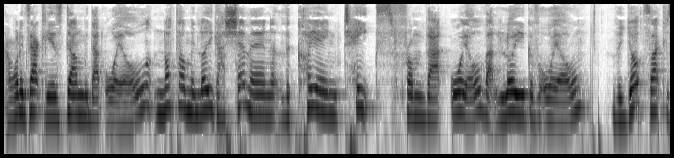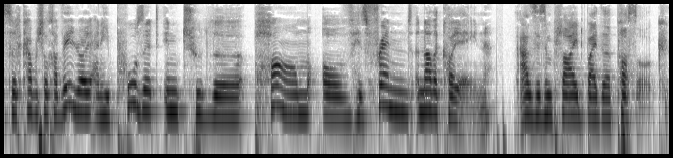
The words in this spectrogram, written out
And what exactly is done with that oil? Not al loig hashemen, the kohen takes from that oil, that loig of oil, the yotzak l'sirch and he pours it into the palm of his friend, another kohen as is implied by the posuk.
